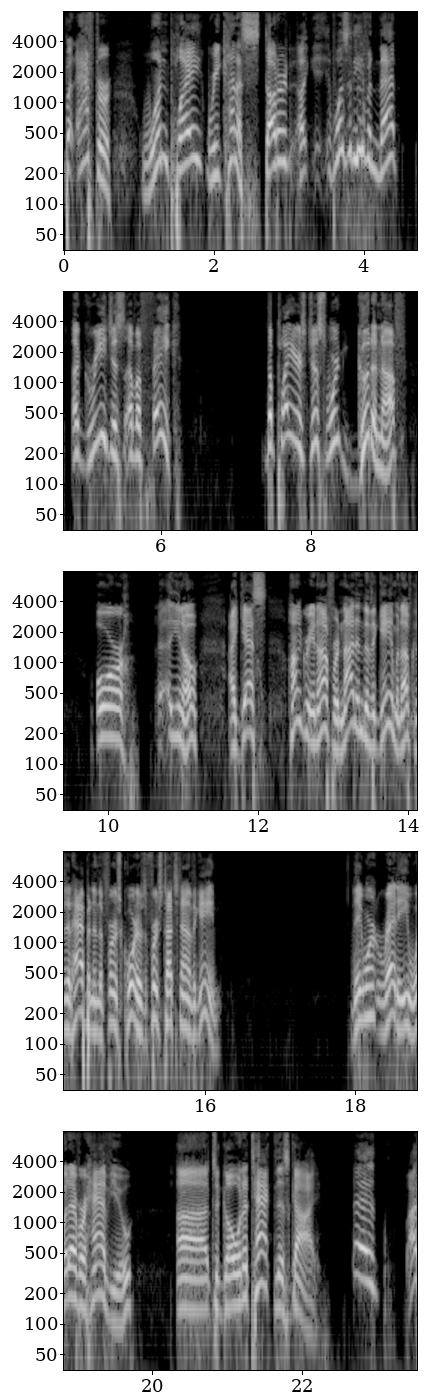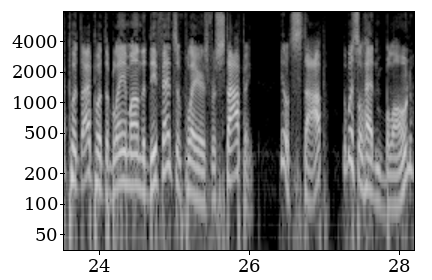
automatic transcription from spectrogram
But after one play where he kind of stuttered, like it wasn't even that egregious of a fake. The players just weren't good enough, or, uh, you know, I guess hungry enough or not into the game enough because it happened in the first quarter. It was the first touchdown of the game. They weren't ready, whatever have you, uh, to go and attack this guy. Eh, I put I put the blame on the defensive players for stopping. You don't stop. The whistle hadn't blown.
